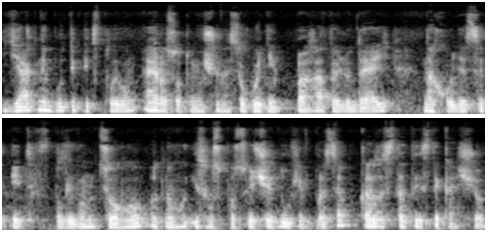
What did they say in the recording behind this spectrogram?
Як не бути під впливом еросу, тому що на сьогодні багато людей знаходяться під впливом цього одного із господствуючих духів. Про це показує статистика, що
